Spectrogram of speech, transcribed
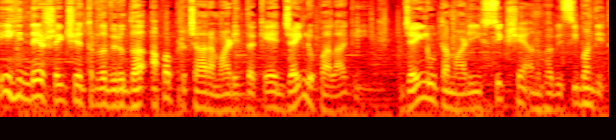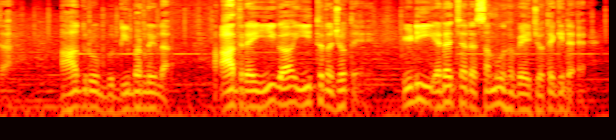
ಈ ಹಿಂದೆ ಶ್ರೀ ಕ್ಷೇತ್ರದ ವಿರುದ್ಧ ಅಪಪ್ರಚಾರ ಮಾಡಿದ್ದಕ್ಕೆ ಜೈಲು ಪಾಲಾಗಿ ಜೈಲೂಟ ಮಾಡಿ ಶಿಕ್ಷೆ ಅನುಭವಿಸಿ ಬಂದಿದ್ದ. ಆದರೂ ಬುದ್ಧಿ ಬರಲಿಲ್ಲ. ಆದರೆ ಈಗ ಈತನ ಜೊತೆ ಇಡೀ ಎಡಚರ ಸಮೂಹವೇ ಜೊತೆಗಿದೆ.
